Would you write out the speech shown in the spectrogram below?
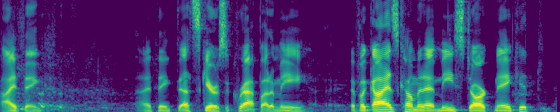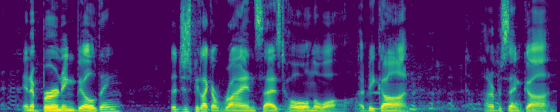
I think. I think that scares the crap out of me. If a guy's coming at me stark naked in a burning building, there'd just be like a Ryan-sized hole in the wall. I'd be gone, 100% gone.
